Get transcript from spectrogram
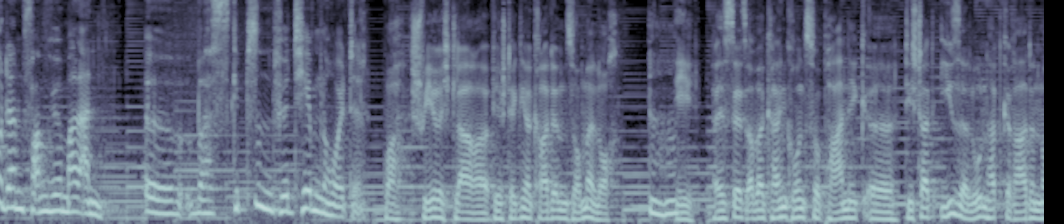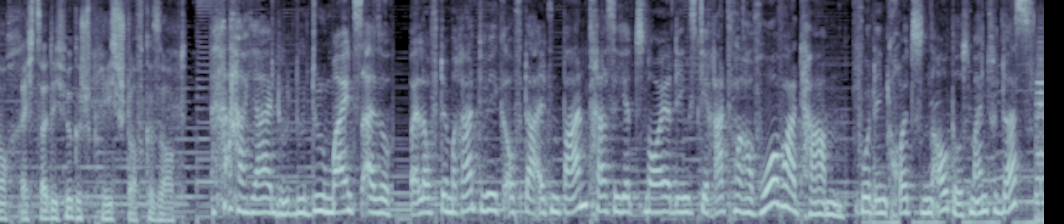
So, dann fangen wir mal an. Äh, was gibt's denn für Themen heute? Boah, schwierig, Clara. Wir stecken ja gerade im Sommerloch. Nee, das ist jetzt aber kein Grund zur Panik. Äh, Die Stadt Iserlohn hat gerade noch rechtzeitig für Gesprächsstoff gesorgt. Ach ja, du, du, du meinst also, weil auf dem Radweg auf der alten Bahntrasse jetzt neuerdings die Radfahrer Vorfahrt haben vor den kreuzenden Autos. Meinst du das? Ja,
